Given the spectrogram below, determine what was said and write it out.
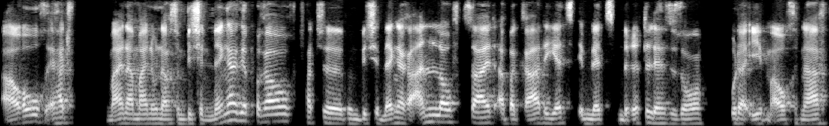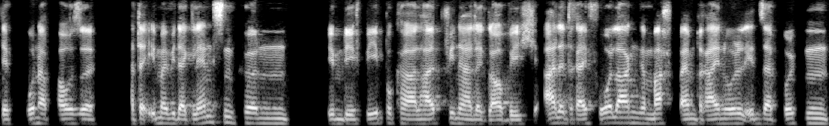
auch. Er hat meiner Meinung nach so ein bisschen länger gebraucht, hatte so ein bisschen längere Anlaufzeit, aber gerade jetzt im letzten Drittel der Saison oder eben auch nach der Corona-Pause hat er immer wieder glänzen können im DFB-Pokal-Halbfinale, glaube ich, alle drei Vorlagen gemacht beim 3-0 in Saarbrücken,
